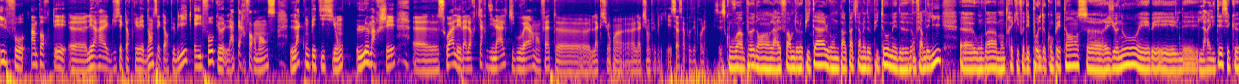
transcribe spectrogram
il faut importer euh, les règles du secteur privé dans le secteur public et il faut que la performance, la compétition le marché euh, soient les valeurs cardinales qui gouvernent en fait euh, l'action euh, l'action publique et ça ça pose des problèmes C'est ce qu'on voit un peu dans la réforme de l'hôpital, où on ne parle pas de fermer d'hôpitaux, mais de, on ferme des lits, euh, où on va montrer qu'il faut des pôles de compétences euh, régionaux, et, et la réalité, c'est que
